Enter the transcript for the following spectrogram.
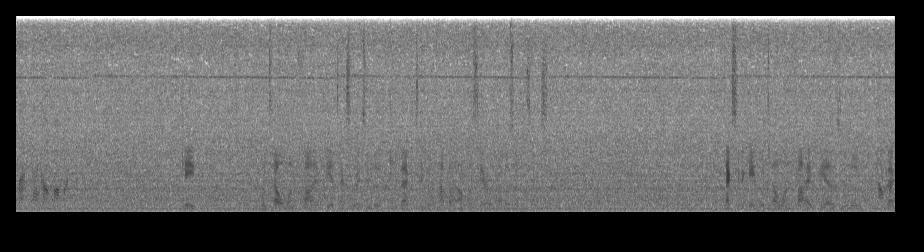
Quebec, Tango, Papa. Gate. 15 via taxiway Zulu, Quebec, Tango Papa, Alpha Sierra Bravo 76. Taxi to Gate Hotel 15 via Zulu, Quebec,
